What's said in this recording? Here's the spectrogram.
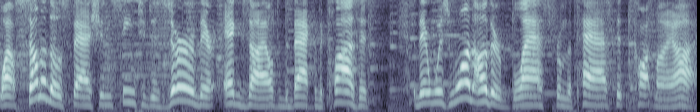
while some of those fashions seem to deserve their exile to the back of the closet, there was one other blast from the past that caught my eye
